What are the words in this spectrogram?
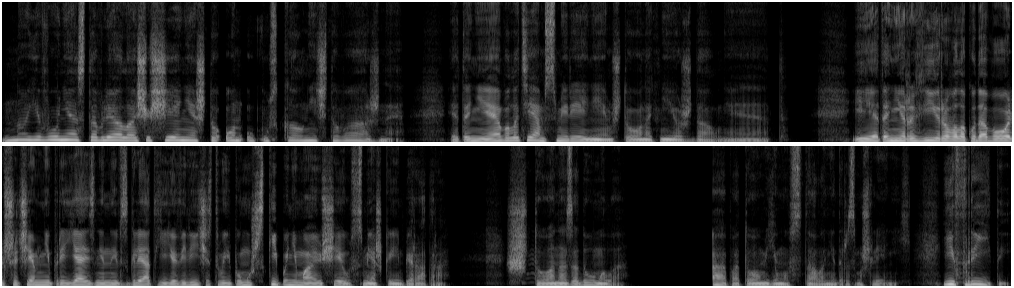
Но его не оставляло ощущение, что он упускал нечто важное. Это не было тем смирением, что он от нее ждал, нет. И это нервировало куда больше, чем неприязненный взгляд Ее Величества и по-мужски понимающая усмешка императора. Что она задумала? А потом ему стало не до размышлений. Ифриты,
